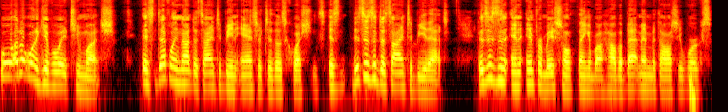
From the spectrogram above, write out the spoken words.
Well, I don't want to give away too much. It's definitely not designed to be an answer to those questions. It's, this isn't designed to be that. This isn't an informational thing about how the Batman mythology works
